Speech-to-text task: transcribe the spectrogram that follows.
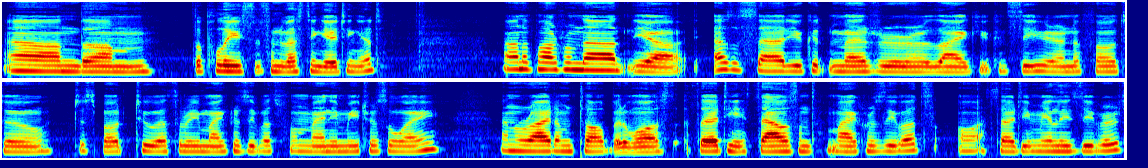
and um, the police is investigating it. And apart from that, yeah, as I said, you could measure, like you can see here in the photo, just about 2 or 3 microsieverts from many meters away. And right on top it was 30,000 microsieverts, or 30 millisievert.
